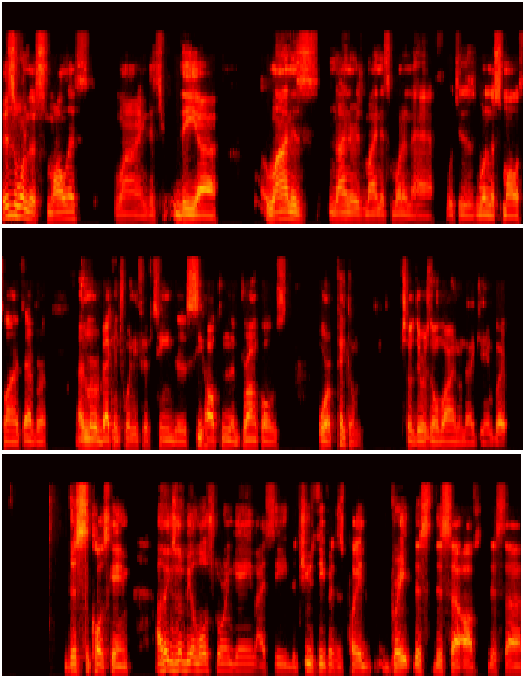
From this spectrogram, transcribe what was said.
This is one of the smallest lines. It's the uh, line is Niners minus one and a half, which is one of the smallest lines ever. I remember back in 2015, the Seahawks and the Broncos were a pick 'em. So there was no line on that game. But this is a close game. I think it's going to be a low scoring game. I see the Chiefs defense has played great this this uh, off this uh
